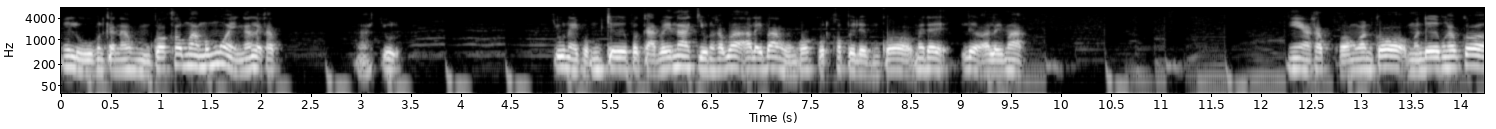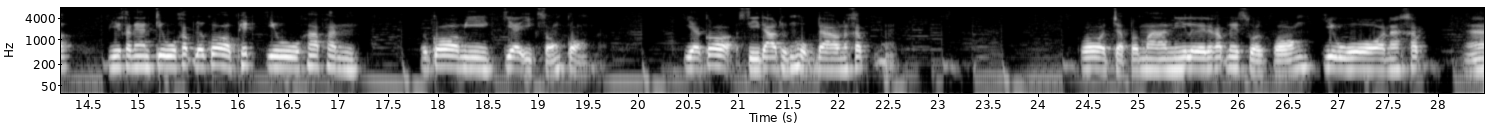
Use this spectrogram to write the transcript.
ไม่รู้เหมือนกันนะ ผมก็เข้ามามั่วๆอย่างนั้นแหละครับอ่ากิวกิวไหนผมเจอประกาศไว้หน้ากิวนะครับ ว่าอะไรบ้างผมก็กดเข้าไปเลย ผมก็ไม่ได้เลือกอะไรมากเนี่ยครับของมันก็เหมือนเดิมครับ ก็มีคะแนนกิวครับ แล้วก็เพชรกิวห้าพันแล้วก็มีเกียร์อีกสองกล่อง เกียร์ก็สี่ดาวถึงหกดาวนะครับ ก็จะประมาณนี้เลยนะครับในส่วนของกิววอนะครับอ่า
